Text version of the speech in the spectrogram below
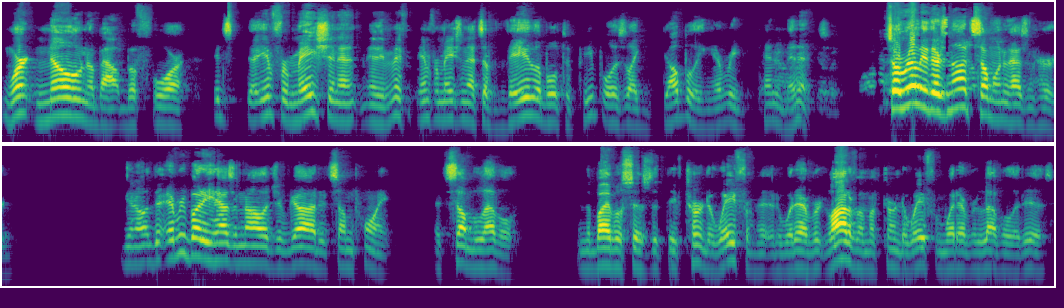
weren't known about before. It's the information and, and information that's available to people is like doubling every 10 minutes. So really, there's not someone who hasn't heard. You know, everybody has a knowledge of God at some point, at some level. And the Bible says that they've turned away from it or whatever. A lot of them have turned away from whatever level it is.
